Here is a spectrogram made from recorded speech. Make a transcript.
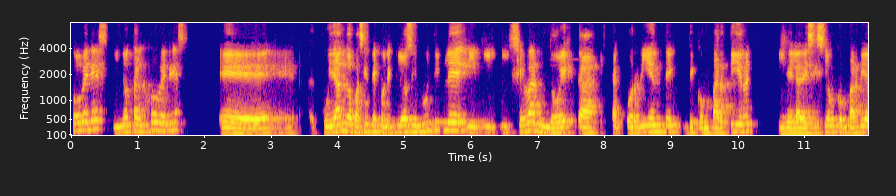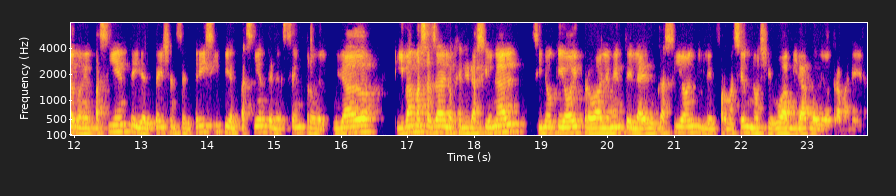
jóvenes y no tan jóvenes eh, cuidando a pacientes con esclerosis múltiple y, llevando esta, esta corriente de compartir y de la decisión compartida con el paciente y del patient centricity, el paciente en el centro del cuidado, y va más allá de lo generacional, sino que hoy probablemente la educación y la información nos llevó a mirarlo de otra manera.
